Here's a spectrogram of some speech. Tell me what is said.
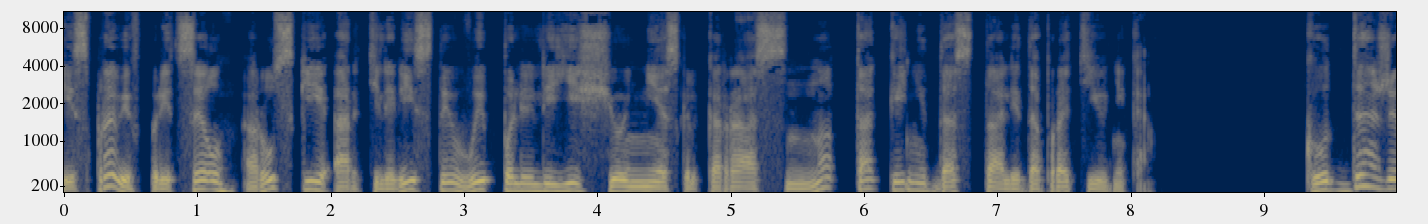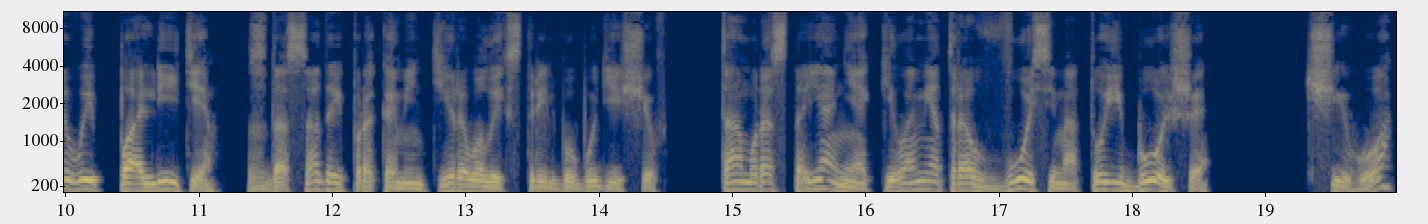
Исправив прицел, русские артиллеристы выпалили еще несколько раз, но так и не достали до противника. «Куда же вы палите?» – с досадой прокомментировал их стрельбу Будищев. «Там расстояние километров восемь, а то и больше». «Чего?»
